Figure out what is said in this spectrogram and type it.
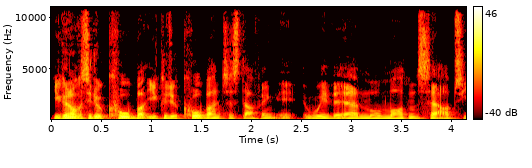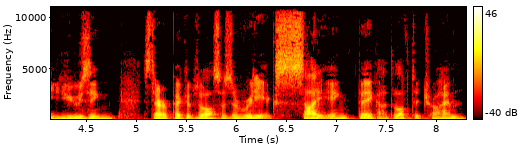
You can obviously do a cool, but you could do a cool bunch of stuff in, with uh, more modern setups using stereo pickups as well. So it's a really exciting thing. I'd love to try and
